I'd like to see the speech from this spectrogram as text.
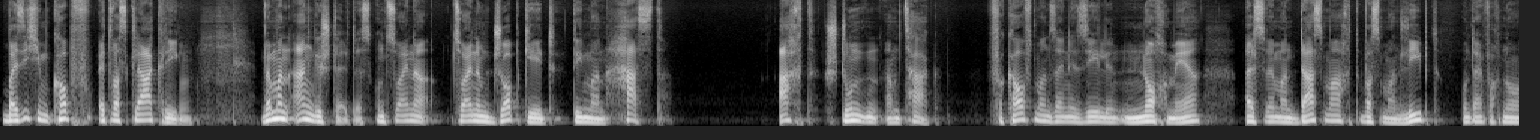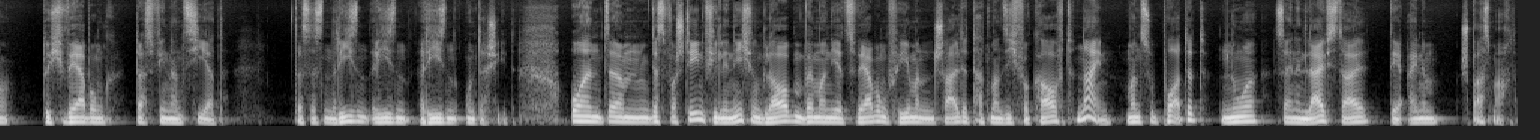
bei sich im Kopf etwas klarkriegen. Wenn man angestellt ist und zu, einer, zu einem Job geht, den man hasst, acht Stunden am Tag, verkauft man seine Seele noch mehr, als wenn man das macht, was man liebt und einfach nur durch Werbung das finanziert. Das ist ein riesen, riesen, riesen Unterschied. Und ähm, das verstehen viele nicht und glauben, wenn man jetzt Werbung für jemanden schaltet, hat man sich verkauft. Nein, man supportet nur seinen Lifestyle, der einem Spaß macht.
